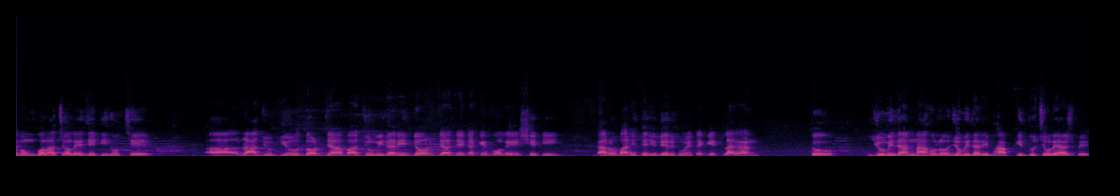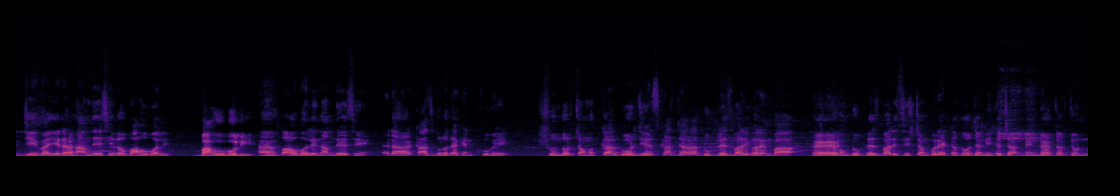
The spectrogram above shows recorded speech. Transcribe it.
এবং বলা চলে যেটি হচ্ছে রাজকীয় দরজা বা জমিদারি দরজা যেটাকে বলে সেটি কারও বাড়িতে যদি এরকম একটা গেট লাগান তো জমিদার না হলেও জমিদারি ভাব কিন্তু চলে আসবে। জি ভাই এটার নাম দিয়েছিল বাহুবলী। বাহুবলী। হ্যাঁ বাহুবলী নাম দিয়েছি। এটা কাজগুলো দেখেন খুবই সুন্দর চমৎকার গর্জিয়াস কাজ যারা ডুপ্লেস বাড়ি করেন বা হ্যাঁ। এরকম ডুপ্লেস বাড়ি সিস্টেম করে একটা দরজা নিতে চান মেন দরজার জন্য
